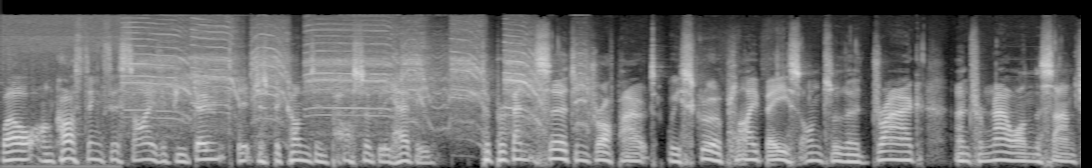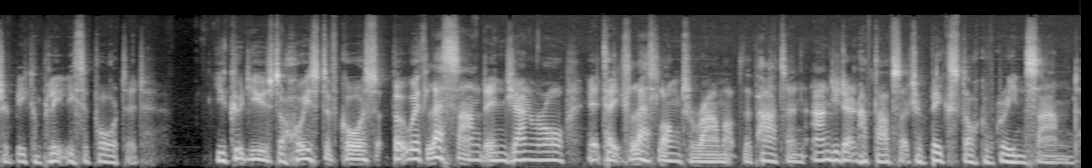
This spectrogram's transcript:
Well, on castings this size, if you don't, it just becomes impossibly heavy. To prevent certain dropout, we screw a ply base onto the drag, and from now on the sand should be completely supported. You could use a hoist, of course, but with less sand in general, it takes less long to ram up the pattern, and you don't have to have such a big stock of green sand.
